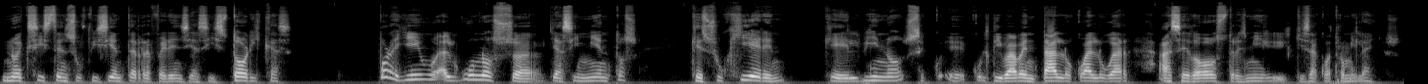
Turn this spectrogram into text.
no existen suficientes referencias históricas. Por allí algunos eh, yacimientos que sugieren que el vino se eh, cultivaba en tal o cual lugar hace dos, tres mil, quizá cuatro mil años.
